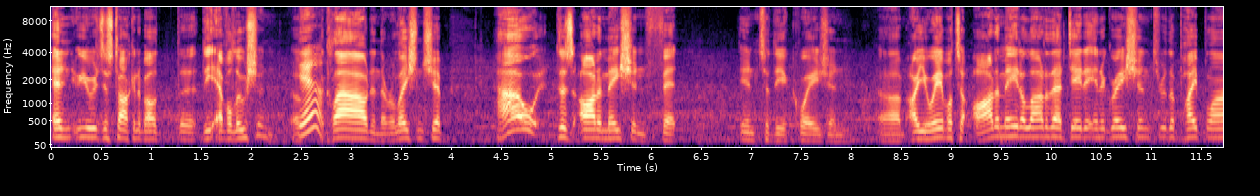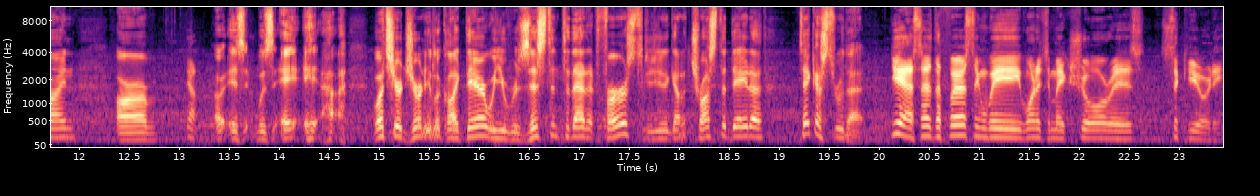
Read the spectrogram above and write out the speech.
and you were just talking about the, the evolution of Yeah. the cloud and the relationship. How does automation fit into the equation? Um, are you able to automate a lot of that data integration through the pipeline? Or Yeah. or is it was a, a- what's your journey look like there? Were you resistant to that at first? Because you got to trust the data. Take us through that. Yeah, so the first thing we wanted to make sure is security,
